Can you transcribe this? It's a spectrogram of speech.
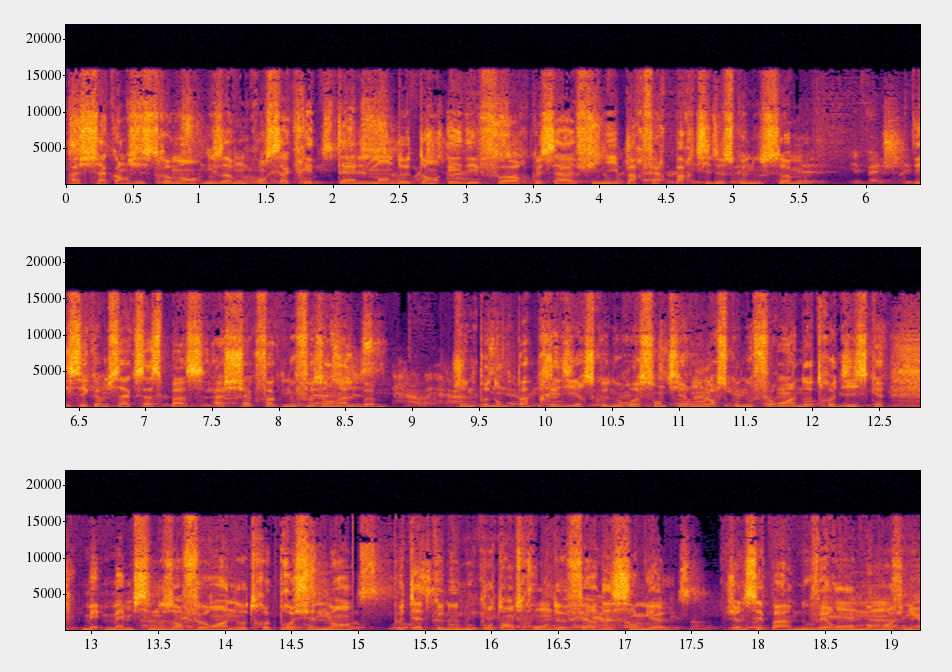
À chaque enregistrement, nous avons consacré tellement de temps et d'efforts que ça a fini par faire partie de ce que nous sommes. Et c'est comme ça que ça se passe, à chaque fois que nous faisons un album. Je ne peux donc pas prédire ce que nous ressentirons lorsque nous ferons un autre disque, mais même si nous en ferons un autre prochainement, peut-être que nous nous contenterons de faire des singles. Je ne sais pas, nous verrons au moment venu.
